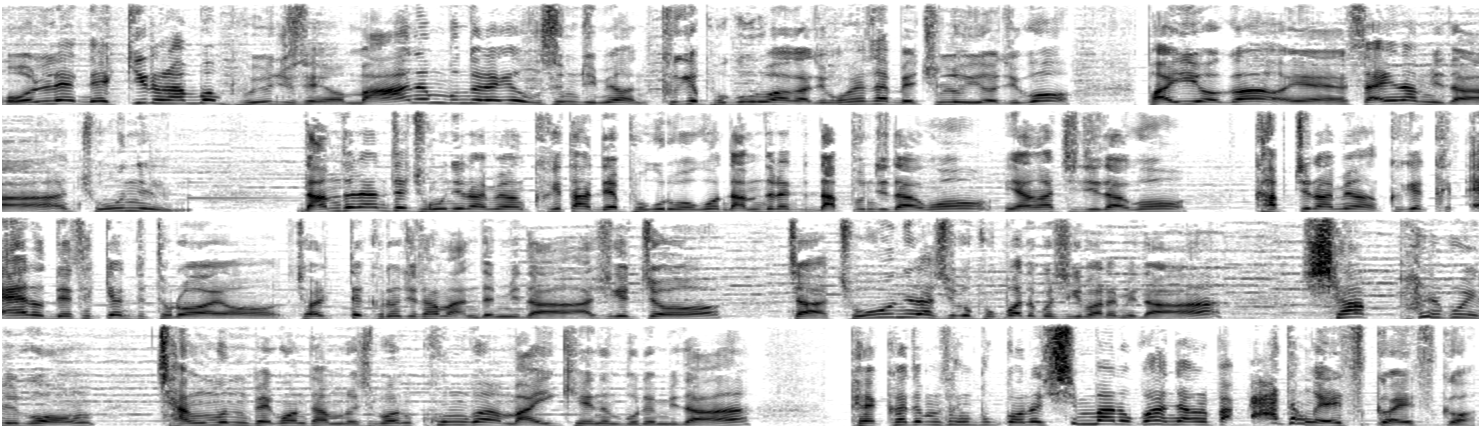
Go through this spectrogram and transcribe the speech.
원래 내 끼를 한번 보여주세요. 많은 분들에게 웃음 주면 그게 복으로 와가지고 회사 매출로 이어지고 바이어가 예, 사인합니다. 좋은 일. 남들한테 좋은 일 하면 그게 다 내 복으로 오고 남들한테 나쁜 짓 하고 양아치 짓 하고 갑질하면 그게 그대로 내 새끼한테 돌아와요. 절대 그런 짓 하면 안 됩니다. 아시겠죠? 자, 좋은 일 하시고 복 받아보시기 바랍니다. 샵 8910 장문 100원 담으로 10원 콩과 마이키에는 무료입니다. 백화점 상품권은 10만 원권 한 장을 빳빳한 거 S거 S거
